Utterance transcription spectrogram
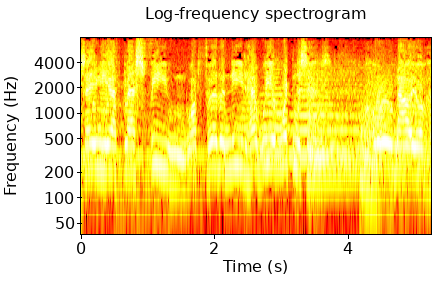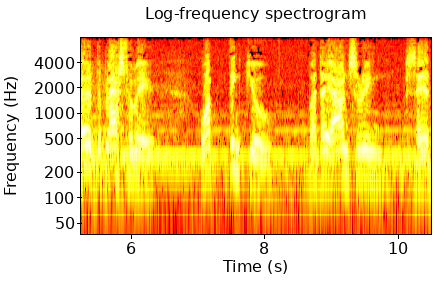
saying, He hath blasphemed. What further need have we of witnesses? Behold, now you have heard the blasphemy. What think you? But they answering said,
